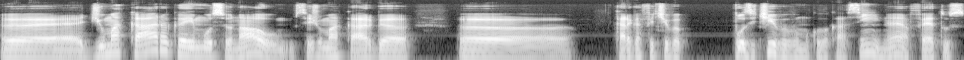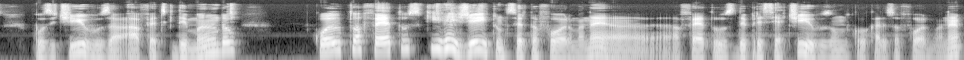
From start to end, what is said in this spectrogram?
uh, de uma carga emocional, seja uma carga, uh, carga afetiva positiva, vamos colocar assim, né, afetos positivos, afetos que demandam, quanto afetos que rejeitam de certa forma, né, afetos depreciativos, vamos colocar dessa forma, né.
